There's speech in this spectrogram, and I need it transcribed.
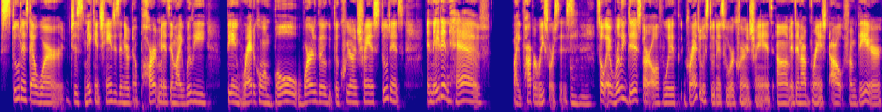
students that were just making changes in their departments and like really being radical and bold were the, the queer and trans students. And they didn't have like proper resources. So it really did start off with graduate students who were queer and trans. Um, and then I branched out from there.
